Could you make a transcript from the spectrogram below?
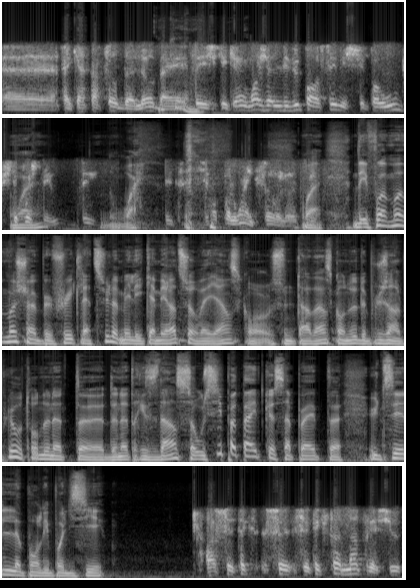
Euh, fait qu'à partir de là, ben, okay. j'ai quelqu'un, moi je l'ai vu passer, mais je sais pas où, je sais ouais. pas c'était où. T'sais. Ouais. C'est pas loin que ça, là. Ouais. Des fois, moi, moi, je suis un peu freak là-dessus, là, mais les caméras de surveillance, c'est une tendance qu'on a de plus en plus autour de notre de notre résidence. Ça aussi, peut-être que ça peut être utile pour les policiers. Ah, c'est ex extrêmement précieux.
